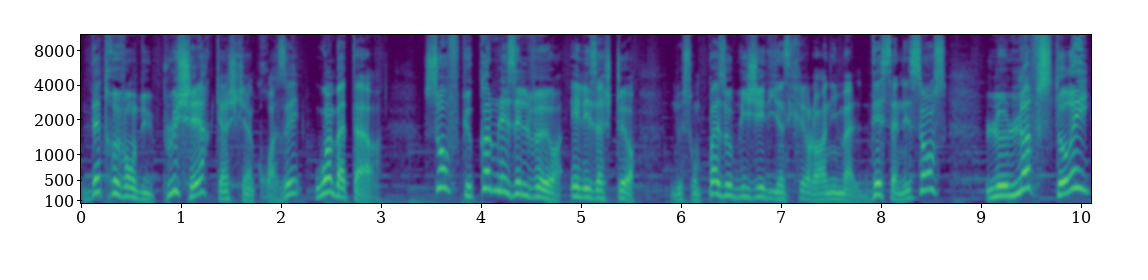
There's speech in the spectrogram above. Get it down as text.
d'être vendu plus cher qu'un chien croisé ou un bâtard. Sauf que comme les éleveurs et les acheteurs ne sont pas obligés d'y inscrire leur animal dès sa naissance, le Love Story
